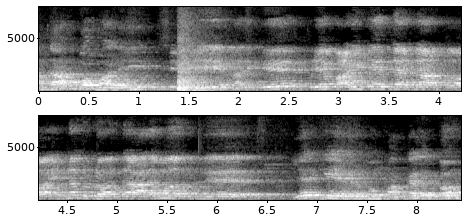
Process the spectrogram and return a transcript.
நான் தான் கோமாளி. சரி அதுக்கு இப்படியே பாடிட்டே இருந்தா என்ன அர்த்தம்? என்ன சொல்ல வந்த? அதை முதல் இயற்கையை விரும்பும் மக்களுக்கும்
